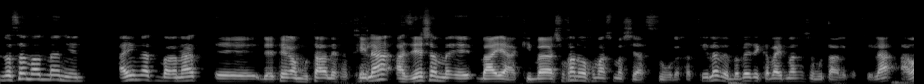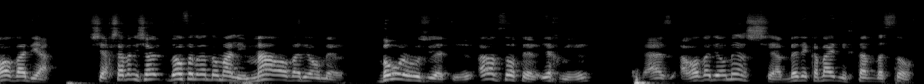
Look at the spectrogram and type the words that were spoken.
ונושא מאוד מעניין. האם נת ברנת אה, דהתרא מותר לכתחילה? אז יש שם אה, בעיה כי בשולחן ערוך משמע שאסור לכתחילה ובבדק הבית משמע שמותר לכתחילה. הרב עובדיה שעכשיו אני שואל באופן רנדומלי מה הרב עובדיה אומר? ברור לנו שהוא יתיר הרב סופר יחמיר ואז הרב עובדיה אומר שהבדק הבית נכתב בסוף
